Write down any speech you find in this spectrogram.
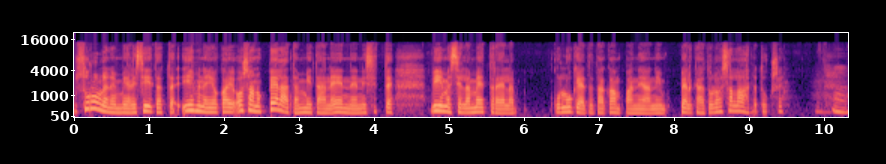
surullinen mieli siitä, että ihminen, joka ei osannut pelätä mitään ennen, niin sitten viimeisillä metreillä, kun lukee tätä kampanjaa, niin pelkää tulossa lahdatuksi. Mm.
